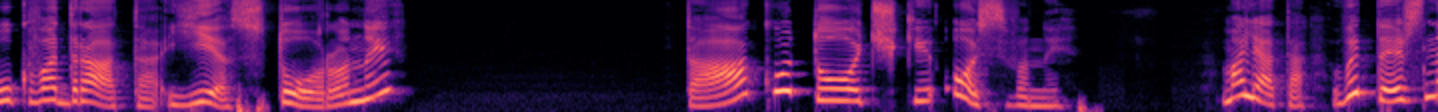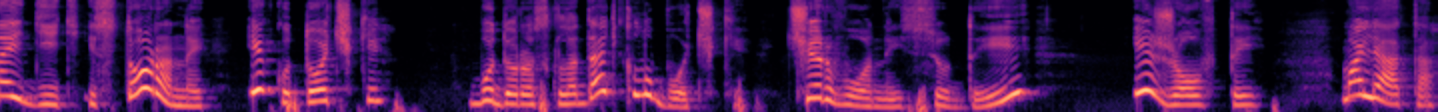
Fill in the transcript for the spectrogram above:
У квадрата є сторони та куточки. Ось вони. Малята, ви теж знайдіть і сторони, і куточки. Буду розкладати клубочки. Червоний сюди і жовтий. Малята,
